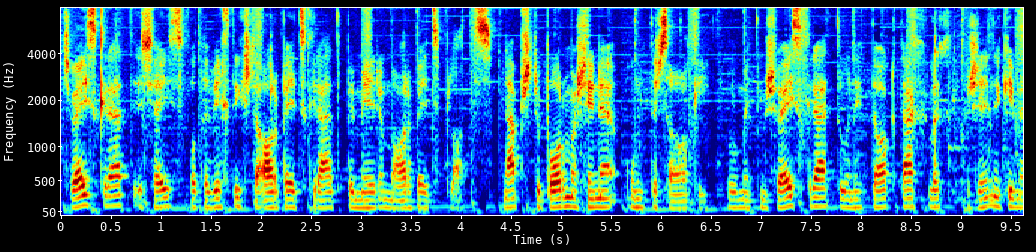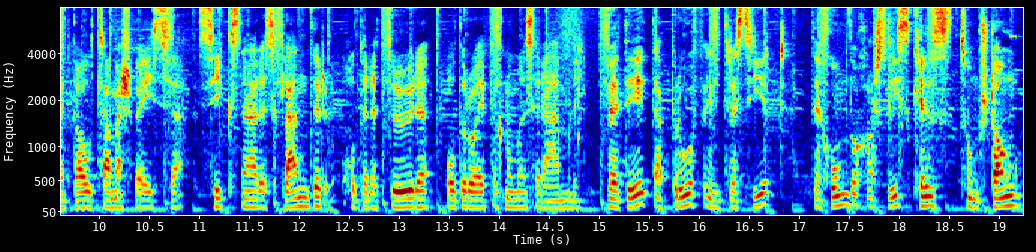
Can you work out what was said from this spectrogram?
Das Schweißgerät ist eines der wichtigsten Arbeitsgeräte bei mir am Arbeitsplatz, nebst der Bohrmaschine und der Sage. Weil mit dem Schweißgerät tue ich tagtäglich verschiedene Metalle zusammenschweissen, sei es ein Geländer oder eine Tür oder auch einfach nur ein Rämchen. Wenn dich dieser Beruf interessiert, dann komm doch an SwissSkills zum Stand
